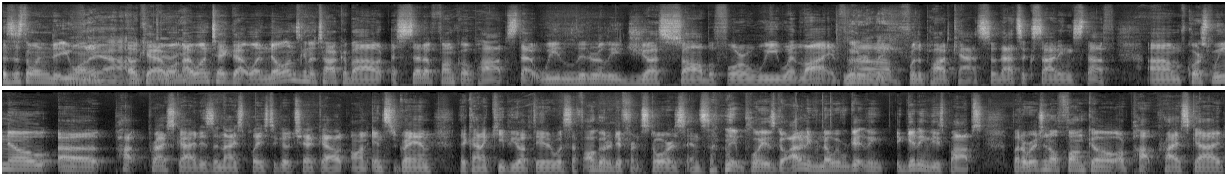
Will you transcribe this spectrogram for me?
Is this the one that you wanted? Yeah, Okay, I you. I want to take that one. Nolan's going to talk about a set of Funko Pops that we literally just saw before we went live. Literally. uh, for the podcast. So that's exciting stuff. Um, of course, we know uh, Pop Price Guide is a nice place to go check out on Instagram. They kind of keep you updated with stuff. I'll go to different stores, and some of the employees go, "I don't even know we were getting getting these pops." But Original Funko or Pop Price Guide,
